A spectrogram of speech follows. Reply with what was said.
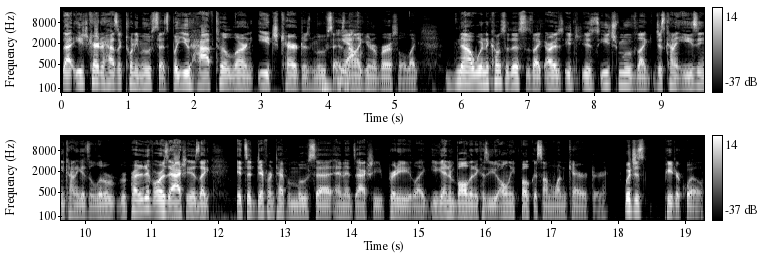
that each character has like 20 movesets, but you have to learn each character's moveset. It's Yeah. not like universal. Like now when it comes to this is like are is each is each move like just kind of easy and kind of gets a little repetitive or is it actually is like it's a different type of moveset and it's actually pretty like you get involved in it cuz you only focus on one character, which is Peter Quill.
